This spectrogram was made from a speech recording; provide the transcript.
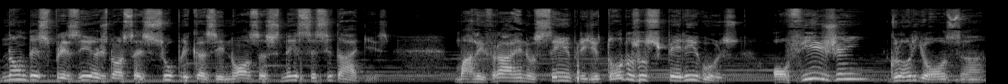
Não desprezei as nossas súplicas e nossas necessidades, mas livrai-nos sempre de todos os perigos, ó Virgem gloriosa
